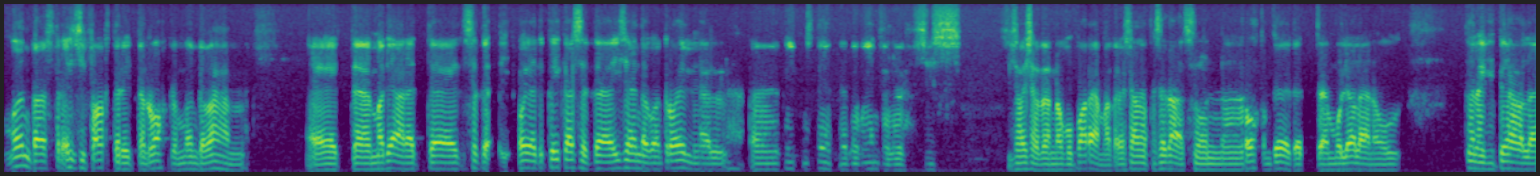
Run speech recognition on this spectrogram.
mõnda stressifaktorit on rohkem, mõnda vähem. Et äh, ma tean, et äh, sa hoiad kõik asjad äh, iseenda kontrolli all, kõik, mis teed, teed nagu endale, siis, siis asjad on nagu paremad, aga see tähendab ka seda, et sul on rohkem tööd, et mul ei ole nagu kellegi peale,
